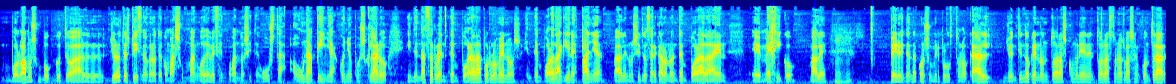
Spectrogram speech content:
volvamos un poquito al. Yo no te estoy diciendo que no te comas un mango de vez en cuando si te gusta, o una piña, coño, pues claro, intenta hacerlo en temporada por lo menos, en temporada aquí en España, ¿vale? En un sitio cercano, no en temporada en eh, México, ¿vale? Uh -huh. Pero intenta consumir producto local. Yo entiendo que no en todas las comunidades, en todas las zonas vas a encontrar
